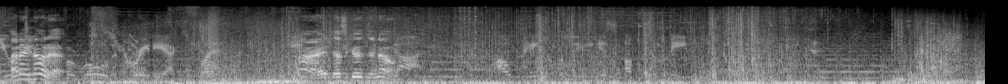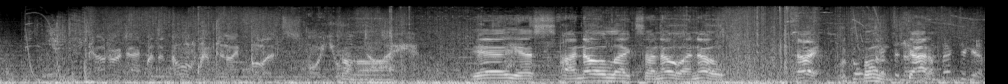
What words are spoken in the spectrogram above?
You I didn't know that. have a role in Brainiac's plan. All right, that's good to know. How painfully is up to me. counterattack with the gold kryptonite bullets, or you come on. Yeah, yes. I know, Lex. I know, I know. All right. Boom. Got him. Him.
